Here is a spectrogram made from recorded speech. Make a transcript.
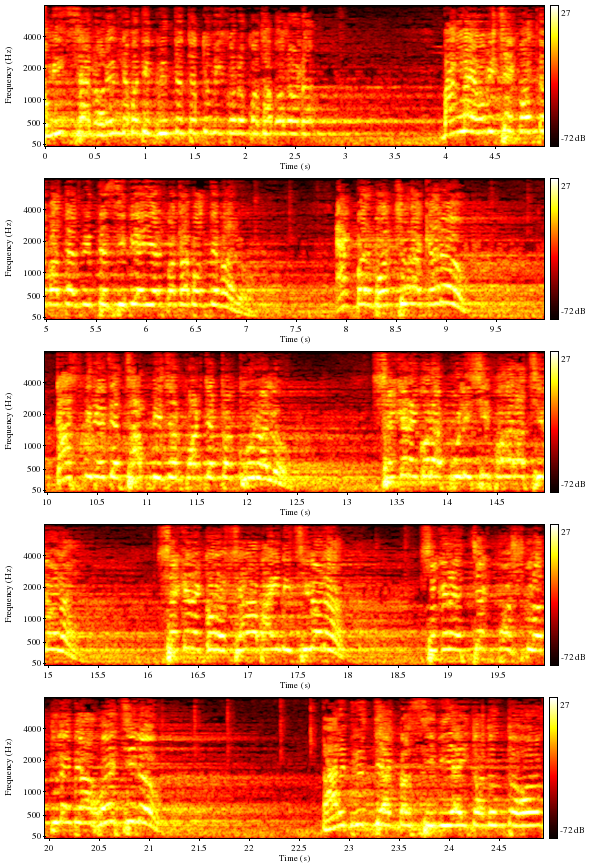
অমিত শাহ, নরেন্দ্র মোদীর বিরুদ্ধে তো তুমি কোনো কথা বলো না। বাংলায় অভিষেক বন্দ্যোপাধ্যায়ের বিরুদ্ধে সিবিআই এর কথা বলতে পারো। একবার বলছো না কেন? কাশ্মীরে যে ছাব্বিশ জন পর্যটক খুন হলো, সেখানে কোনো পুলিশি পাহারা ছিল না। সেখানে কোনো সেনাবাহিনী ছিল না। সেখানে চেকপোস্টগুলো তুলে দেওয়া হয়েছিল। তার বিরুদ্ধে একবার সিবিআই তদন্ত হোক।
